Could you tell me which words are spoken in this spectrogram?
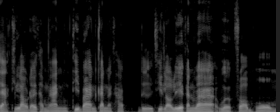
จากที่เราได้ทำงานที่บ้านกันนะครับ หรือที่เราเรียกกันว่า work from home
